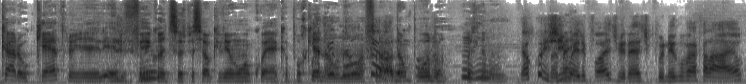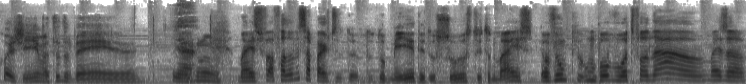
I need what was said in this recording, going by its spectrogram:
cara, o Catherine, ele, ele fez com a edição especial que vinha uma cueca. Por que, Por que não, né? Uma fralda é um pulo. Por que não? É o Kojima, mas... ele pode, né? Tipo, o nego vai falar, ah, é o Kojima, tudo bem. É. Mas falando nessa parte do, do, do medo e do susto e tudo mais, eu vi um, um povo outro falando, ah, mas a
